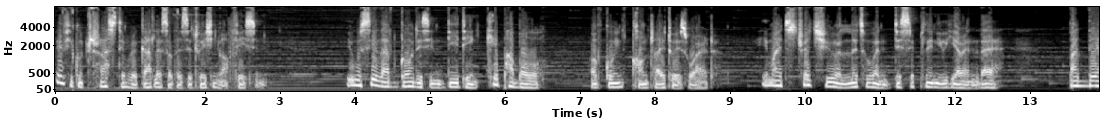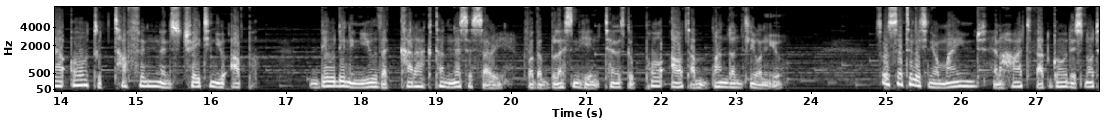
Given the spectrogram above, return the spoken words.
If you could trust him regardless of the situation you are facing, you will see that God is indeed incapable of going contrary to his word. He might stretch you a little and discipline you here and there, but they are all to toughen and straighten you up, building in you the character necessary for the blessing He intends to pour out abundantly on you. So settle it in your mind and heart that God is not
